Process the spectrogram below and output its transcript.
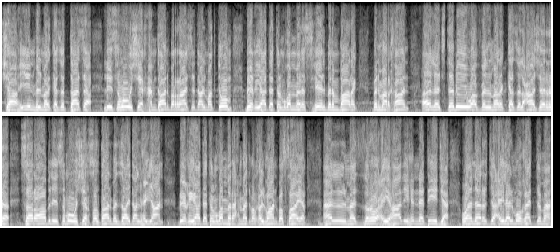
شاهين في المركز التاسع لسمو الشيخ حمدان بن راشد المكتوم بقيادة المضمر السهيل بن مبارك بن مرخان الاجتبي وفي المركز العاشر سراب لسمو الشيخ سلطان بن زايد الهيان بقيادة المضمر أحمد بن خلفان بالصايغ المزروعي. هذه النتيجة ونرجع إلى المقدمة.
